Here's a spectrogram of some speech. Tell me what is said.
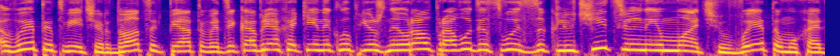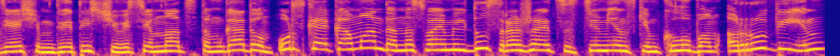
В этот вечер, 25 декабря, хоккейный клуб «Южный Урал» проводит свой заключительный матч в этом уходящем 2018 году. Урская команда на своем льду сражается с тюменским клубом «Рубин».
